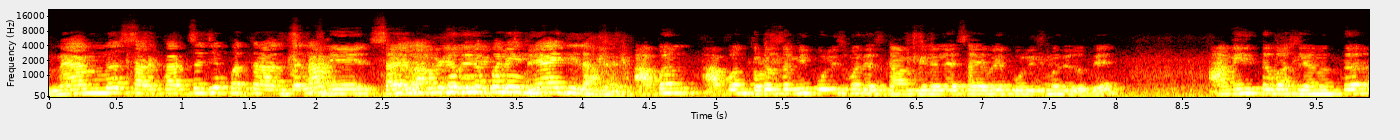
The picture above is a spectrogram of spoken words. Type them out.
मॅम न सरकारचं जे पत्र आलतं ना आणि साहेब त्याला आपल्याला एक पूर्णपणे गोष्ट आहे. न्याय दिला आपण आपण थोडस मी पोलीस मध्येच काम केलेलं आहे साहेब पोलीस मध्येच होते आम्ही इथं बसल्यानंतर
